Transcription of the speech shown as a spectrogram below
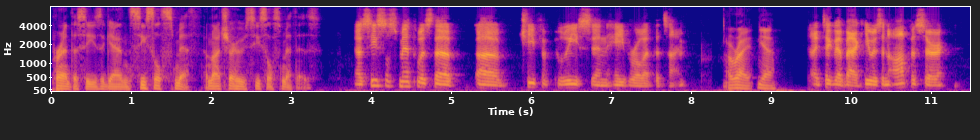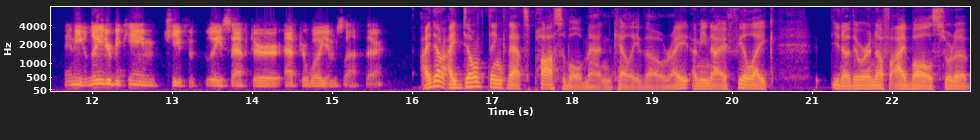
parentheses again, Cecil Smith. I'm not sure who Cecil Smith is. Uh, Cecil Smith was the uh, chief of police in Haverhill at the time. All right, yeah. I take that back. He was an officer, and he later became chief of police after after Williams left there. I don't I don't think that's possible, Matt and Kelly, though, right? I mean, I feel like you know there were enough eyeballs sort of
